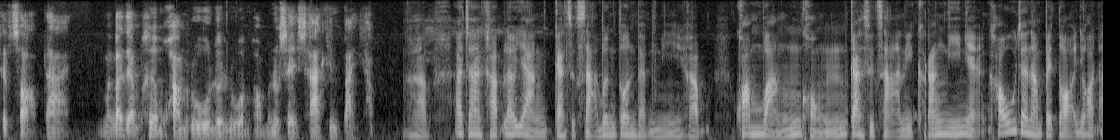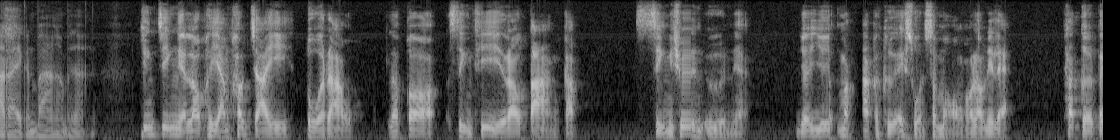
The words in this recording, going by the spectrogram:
ทดสอบได้ มันก็จะเพิ่มความรู้โดยรวมของมนุษยชาติขึ้นไปครับครับอาจารย์ครับแล้วอย่างการศึกษาเบื้องต้นแบบนี้ครับ ความหวังของการศึกษาในครั้งนี้เนี่ยเขาจะนำไปต่อยอดอะไรกันบ้างครับอาจารย์จริงๆเนี่ยเราพยายามเข้าใจตัวเรา แล้วก็สิ่งที่เราต่างกับสิ่งมีชีวิตอื่นๆเนี่ยเยอะๆมากๆก็คือไอ้ส่วนสมองของเรานี่แหละ ถ้าเกิดไป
